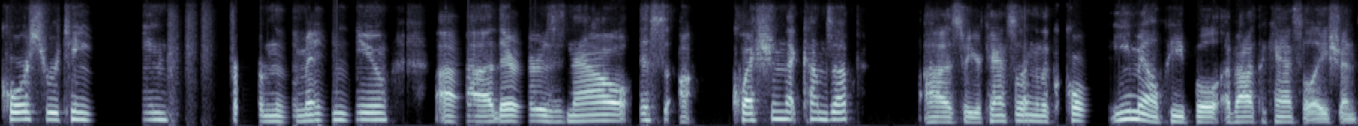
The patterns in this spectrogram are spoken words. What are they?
course routine from the menu, uh, there's now this uh, question that comes up. Uh, so you're canceling the core, email people about the cancellation.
